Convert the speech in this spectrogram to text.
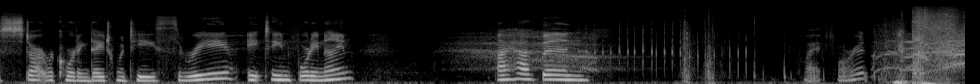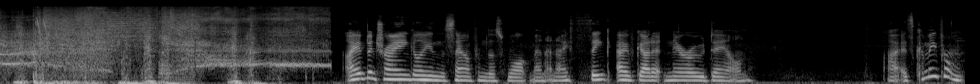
start recording day 23, 1849. I have been... Wait for it. I have been triangulating the sound from this Walkman, and I think I've got it narrowed down. Uh, it's coming from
